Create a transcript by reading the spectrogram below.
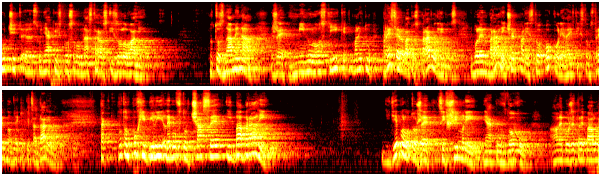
určit, e, sú nejakým spôsobom na starost izolovaní. No to znamená, že v minulosti, keď mali tu preferovať tú spravodlivosť, lebo len brali, čerpali z toho okolia, aj v tých, tom strednom veku, keď sa darilo, tak potom pochybili, lebo v tom čase iba brali. Kde bolo to, že si všimli nejakú vdovu, alebo že trebalo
